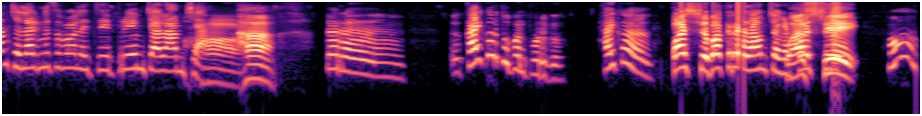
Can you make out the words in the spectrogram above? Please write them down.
आमच्या लग्नाचं बोलायचंय प्रेम चाल आमच्या. हा. हा. तर अं, काय करतो पण पोरग? हाय का? पाचशे बकऱ्या आहेत आमच्याकडे पाचशे. हं.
